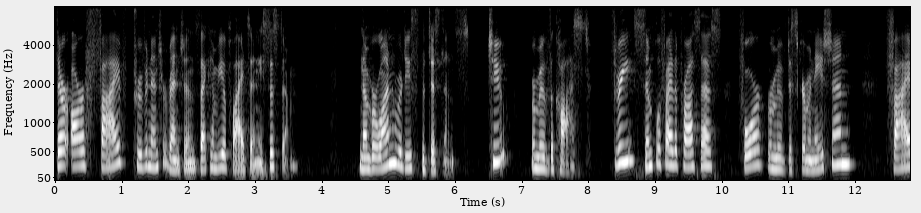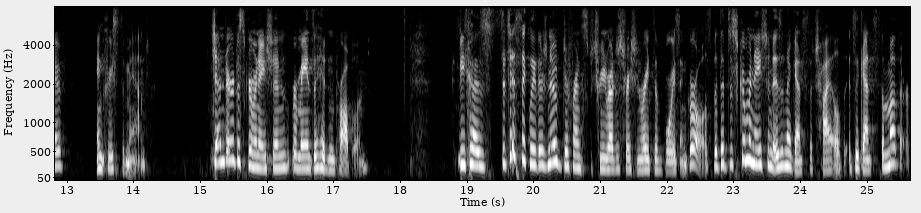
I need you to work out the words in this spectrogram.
There are five proven interventions that can be applied to any system. Number one, reduce the distance. Two, remove the cost. Three, simplify the process. Four, remove discrimination. Five, increase demand. Gender discrimination remains a hidden problem because statistically, there's no difference between registration rates of boys and girls, but the discrimination isn't against the child, it's against the mother.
